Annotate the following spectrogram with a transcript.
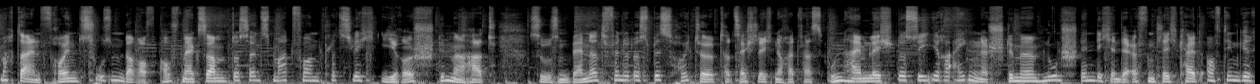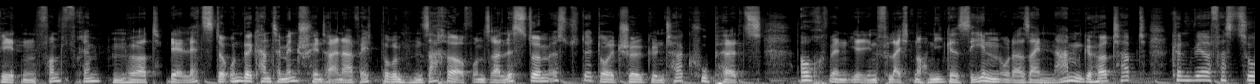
machte ein Freund Susan darauf aufmerksam, dass sein Smartphone plötzlich ihre Stimme hat. Susan Bennett findet es bis heute tatsächlich noch etwas unheimlich, dass sie ihre eigene Stimme nun ständig in der Öffentlichkeit auf den Geräten von Fremden hört. Der letzte unbekannte Mensch hinter einer weltberühmten Sache auf unserer Liste ist der deutsche Günther Kupetz. Auch wenn ihr ihn vielleicht noch nie gesehen oder seinen Namen gehört habt, können wir fast zu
